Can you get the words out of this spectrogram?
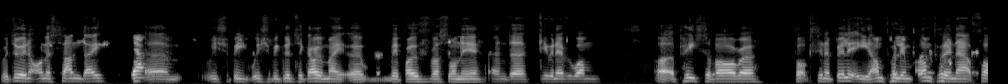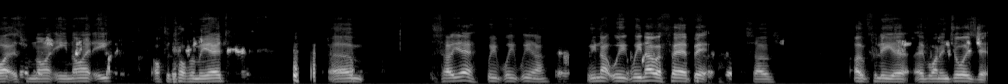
we're doing it on a Sunday. Yeah. Um, we should be we should be good to go, mate. Uh, both of us on here and uh, giving everyone uh, a piece of our uh, boxing ability. I'm pulling I'm pulling out fighters from 1990 off the top of my head. Um, so yeah, we, we, we know we know we, we know a fair bit. So hopefully uh, everyone enjoys it.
